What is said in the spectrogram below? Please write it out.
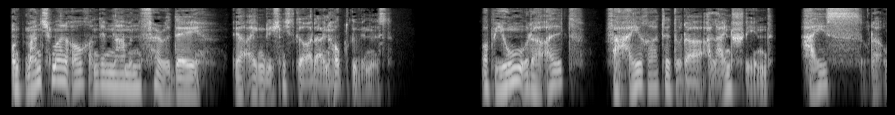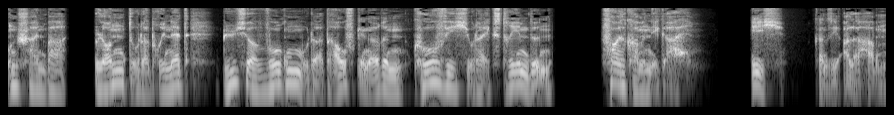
Und manchmal auch an dem Namen Faraday, der eigentlich nicht gerade ein Hauptgewinn ist. Ob jung oder alt, verheiratet oder alleinstehend, heiß oder unscheinbar, blond oder brünett, Bücherwurm oder Draufgängerin, kurvig oder extrem dünn, vollkommen egal. Ich kann sie alle haben.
